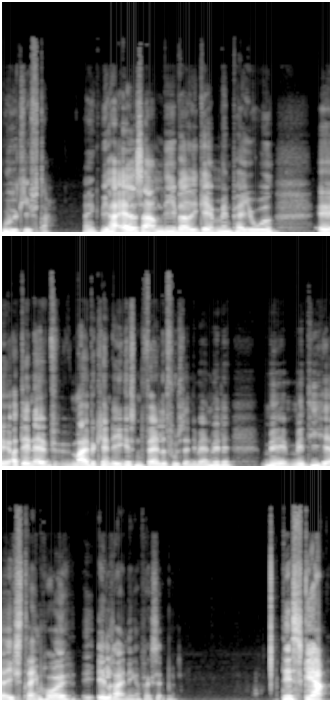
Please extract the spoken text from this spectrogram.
udgifter. Ikke? Vi har alle sammen lige været igennem en periode, øh, og den er mig bekendt ikke sådan faldet fuldstændig vanvittigt, med, med de her ekstremt høje elregninger for eksempel. Det sker,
